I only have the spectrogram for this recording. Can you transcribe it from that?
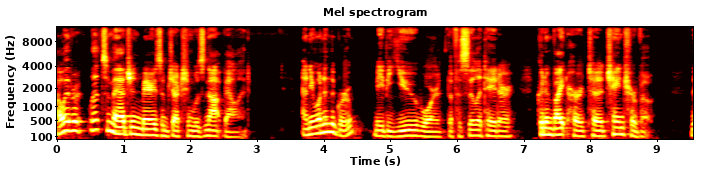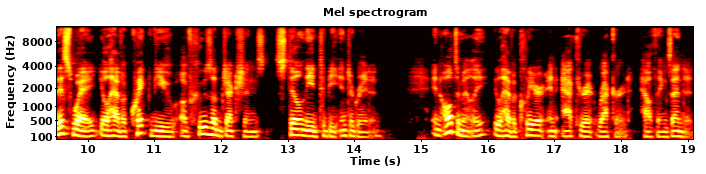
However, let's imagine Mary's objection was not valid. Anyone in the group, maybe you or the facilitator, could invite her to change her vote. This way, you'll have a quick view of whose objections still need to be integrated. And ultimately, you'll have a clear and accurate record how things ended.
